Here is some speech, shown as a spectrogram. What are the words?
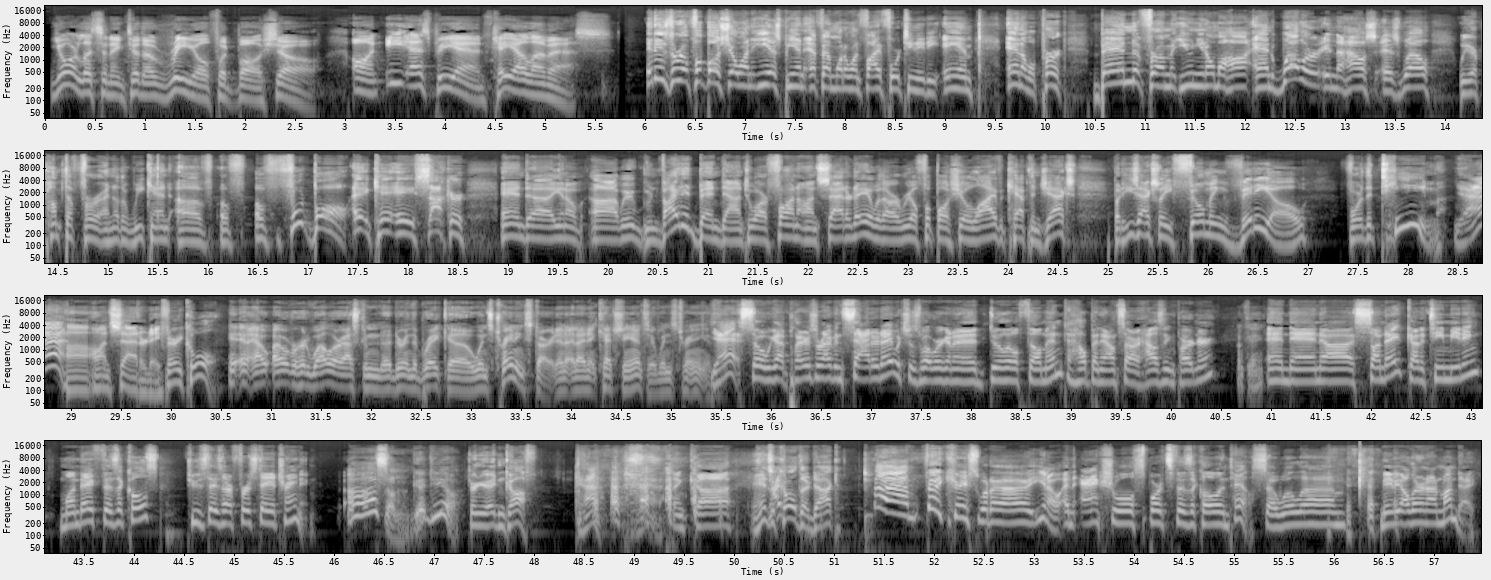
You're listening to The Real Football Show on ESPN KLMS. It is the Real Football Show on ESPN FM 1015, 1480 AM. Animal Perk, Ben from Union Omaha, and Weller in the house as well. We are pumped up for another weekend of of, of football, aka soccer. And, uh, you know, uh, we invited Ben down to our fun on Saturday with our Real Football Show live at Captain Jack's, but he's actually filming video for the team Yeah. uh, on Saturday. Very cool. And I, I overheard Weller ask him uh, during the break, uh, "When's training start?" And, and I didn't catch the answer. When's training? Is Yeah, so we got players arriving Saturday, which is what we're going to do a little film in to help announce our housing partner. Okay. And then uh, Sunday, got a team meeting. Monday, physicals. Tuesday's our first day of training. Oh, awesome. Good deal. Turn your head and cough. Yeah. I think uh, Hands are cold there, Doc. I'm very curious what a you know an actual sports physical entails. So we'll um, maybe I'll learn on Monday.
